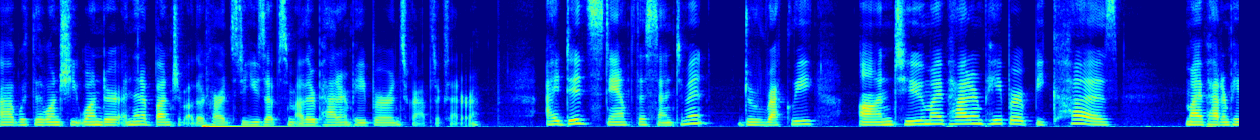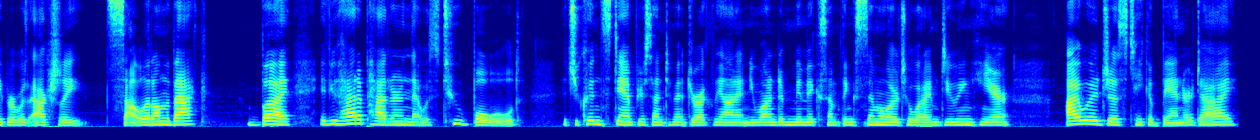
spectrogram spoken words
uh, with the one sheet wonder, and then a bunch of other cards to use up some other pattern paper and scraps, etc. I did stamp the sentiment directly onto my pattern paper because my pattern paper was actually solid on the back. But if you had a pattern that was too bold, that you couldn't stamp your sentiment directly on it, and you wanted to mimic something similar to what I'm doing here, I would just take a banner die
